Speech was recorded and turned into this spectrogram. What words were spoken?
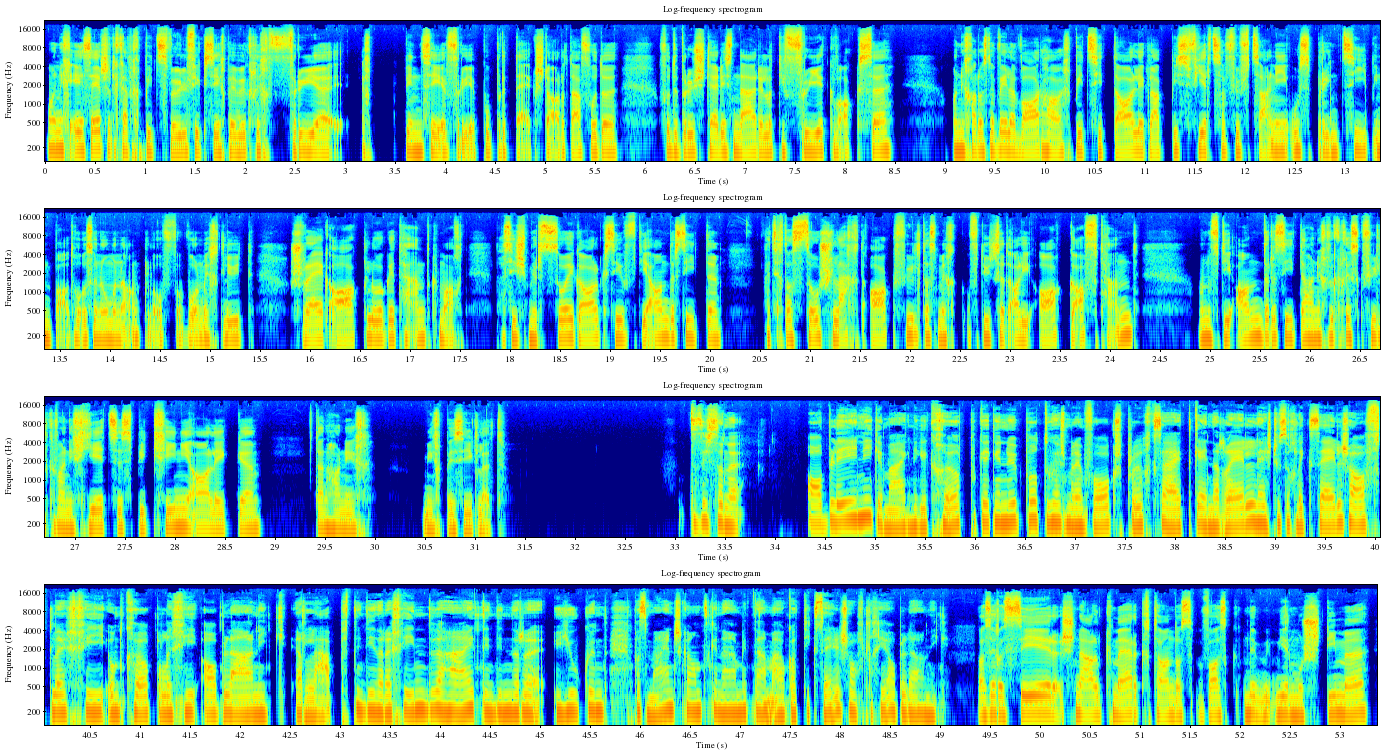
Und ich erst erst, ich glaube, ich bin zwölf. Ich bin wirklich früh, ich bin sehr früh in Pubertät gestartet. Auch von der, von der Brüste her, die sind auch relativ früh gewachsen. Und ich wollte das nicht wahrhaben. Ich bin in Italien, glaube bis 14, 15 aus Prinzip in Badhosen umeinander gelaufen, obwohl mich die Leute schräg angeschaut haben, gemacht. Das ist mir so egal gewesen. Auf die andere Seite hat sich das so schlecht angefühlt, dass mich auf Deutsch gesagt alle angegafft haben. Und auf die andere Seite habe ich wirklich das Gefühl, wenn ich jetzt ein Bikini anlege, dann habe ich mich besiegelt. Das ist so eine Ablehnung dem eigenen Körper gegenüber. Du hast mir im Vorgespräch gesagt, generell hast du so ein bisschen gesellschaftliche und körperliche Ablehnung erlebt in deiner Kindheit, in deiner Jugend. Was meinst du ganz genau mit dem? Auch gerade die gesellschaftliche Ablehnung? Was ich sehr schnell gemerkt habe, dass was nicht mit mir muss stimmen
